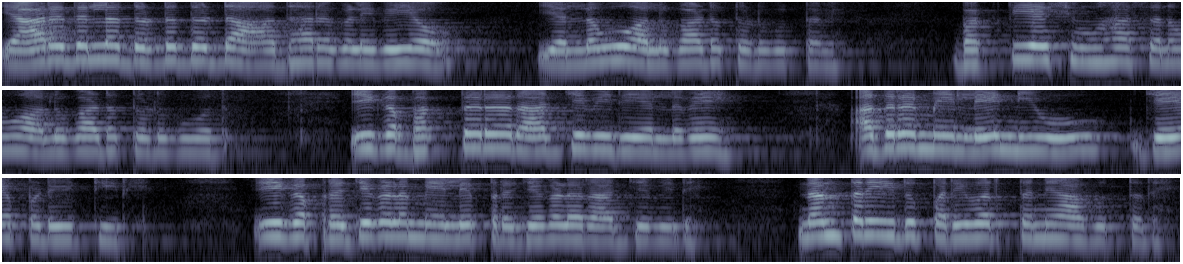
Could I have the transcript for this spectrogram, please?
ಯಾರದೆಲ್ಲ ದೊಡ್ಡ ದೊಡ್ಡ ಆಧಾರಗಳಿವೆಯೋ ಎಲ್ಲವೂ ಅಲುಗಾಡತೊಡಗುತ್ತವೆ. ಭಕ್ತಿಯ ಸಿಂಹಾಸನವು ಅಲುಗಾಡತೊಡಗುವುದು. ಈಗ ಭಕ್ತರ ರಾಜ್ಯವಿದೆಯಲ್ಲವೇ? ಅದರ ಮೇಲೆ ನೀವು ಜಯ ಪಡೆಯುತ್ತೀರಿ. ಈಗ ಪ್ರಜೆಗಳ ಮೇಲೆ ಪ್ರಜೆಗಳ ರಾಜ್ಯವಿದೆ. ನಂತರ ಇದು ಪರಿವರ್ತನೆ ಆಗುತ್ತದೆ.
